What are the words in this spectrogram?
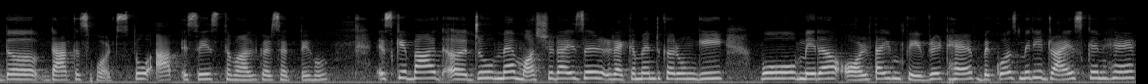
the dark spots तो आप इसे इस्तेमाल कर सकते हो। इसके बाद uh, जो मैं मॉइस्चराइज़र रेकमेंड करूँगी वो मेरा ऑल टाइम फेवरेट है बिकॉज़ मेरी ड्राई स्किन है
